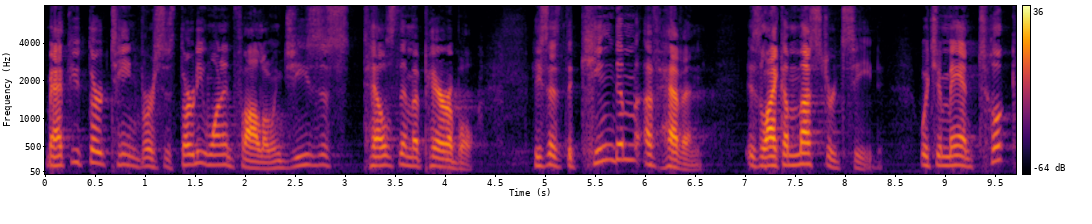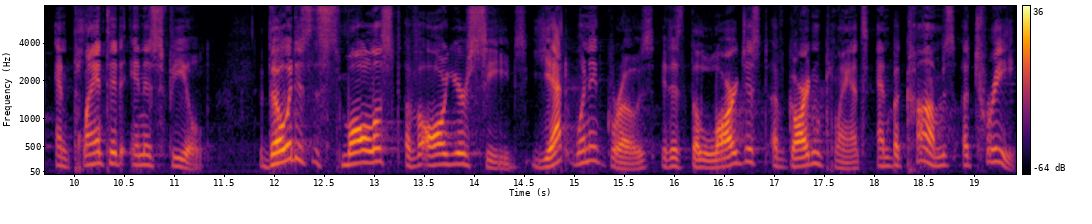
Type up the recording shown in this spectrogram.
Matthew 13, verses 31 and following, Jesus tells them a parable. He says, The kingdom of heaven is like a mustard seed, which a man took and planted in his field. Though it is the smallest of all your seeds, yet when it grows, it is the largest of garden plants and becomes a tree,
